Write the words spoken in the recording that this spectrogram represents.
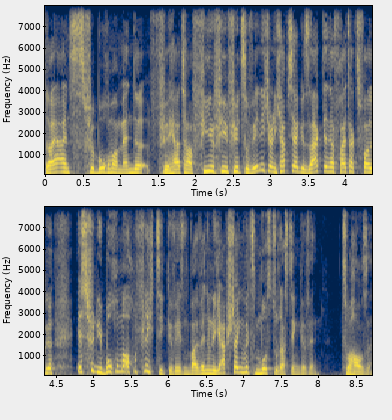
3-1 für Bochum am Ende. Für Hertha viel, viel, viel zu wenig. Und ich habe es ja gesagt in der Freitagsfolge, ist für die Bochumer auch ein Pflichtsieg gewesen, weil wenn du nicht absteigen willst, musst du das Ding gewinnen. Zu Hause.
